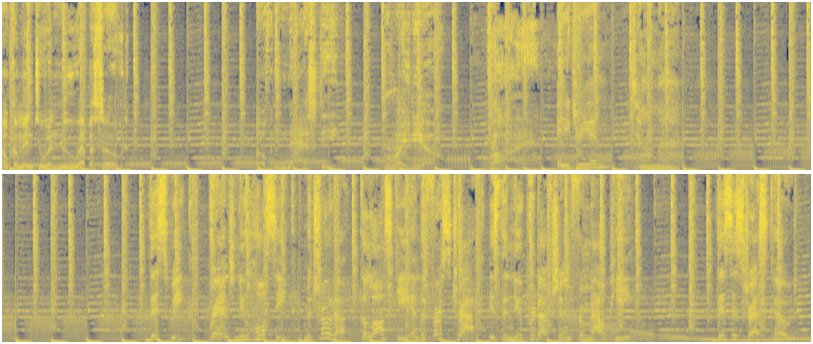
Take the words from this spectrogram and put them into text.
Welcome into a new episode of Nasty Radio by Adrien Toma. This week, brand new Holseek, Matroda, Goloski, and the first track is the new production from Mau P. This is Dress Code.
